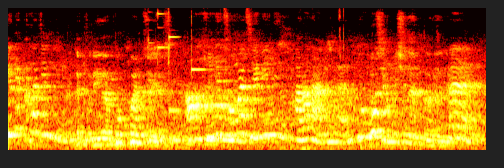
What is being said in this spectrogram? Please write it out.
이렇게 커진. 그때 분위기가 폭발적이었습니다. 아 근데 정말 재밌는 발언 아닌가요? 너무 참신한 발언을 네.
